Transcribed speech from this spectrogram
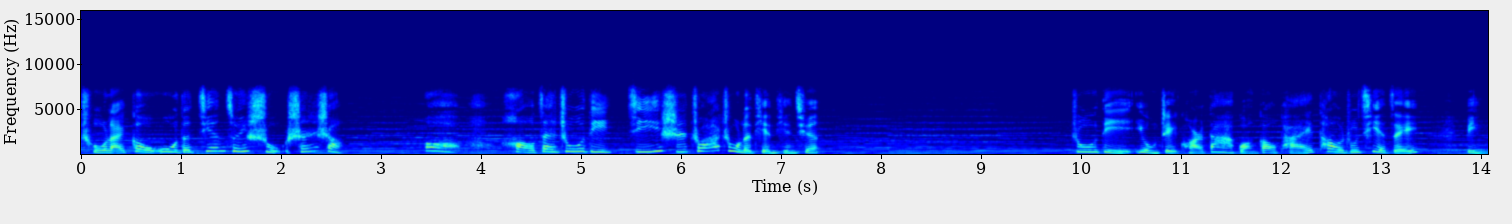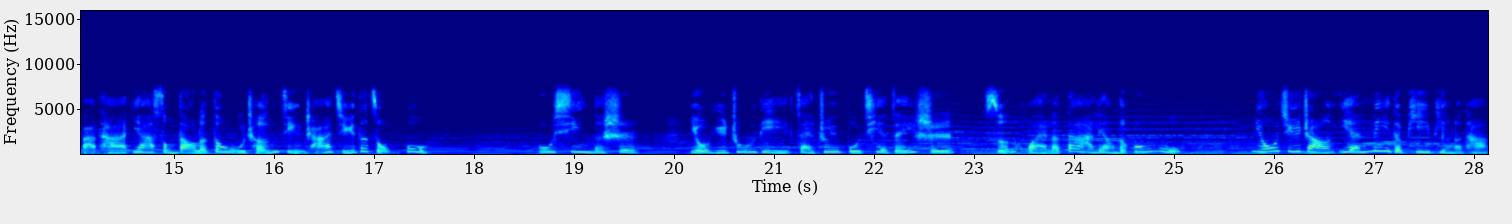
出来购物的尖嘴鼠身上，哦，好在朱迪及时抓住了甜甜圈。朱迪用这块大广告牌套住窃贼，并把他押送到了动物城警察局的总部。不幸的是，由于朱迪在追捕窃贼时损坏了大量的公物。牛局长严厉地批评了他。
